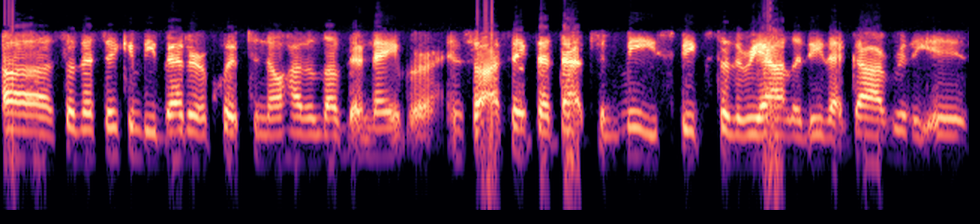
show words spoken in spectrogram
uh, so that they can be better equipped to know how to love their neighbor. And so I think that that to me speaks to the reality that God really is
